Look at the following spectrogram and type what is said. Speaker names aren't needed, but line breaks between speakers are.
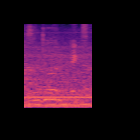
Passenger Express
